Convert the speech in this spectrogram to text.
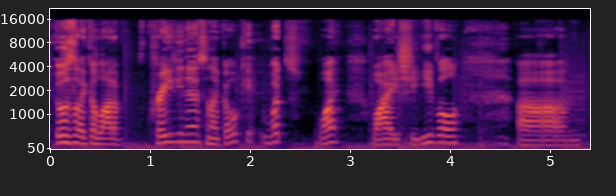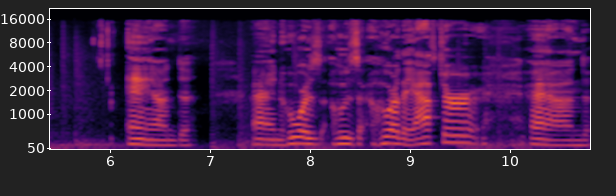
it was like a lot of craziness and like okay, what's why why is she evil? Um, and and who is who's who are they after? And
